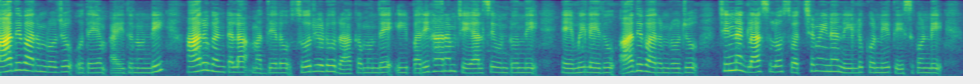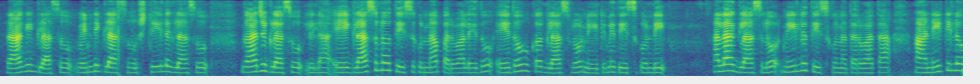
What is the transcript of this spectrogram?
ఆదివారం రోజు ఉదయం ఐదు నుండి ఆరు గంటల మధ్యలో సూర్యుడు రాకముందే ఈ పరిహారం చేయాల్సి ఉంటుంది. ఏమీ లేదు. ఆదివారం రోజు చిన్న గ్లాసులో స్వచ్ఛమైన నీళ్ళు కొన్ని తీసుకోండి. రాగి గ్లాసు వెండి గ్లాసు స్టీల్ గ్లాసు గాజు గ్లాసు ఇలా ఏ గ్లాసులో తీసుకున్నా పర్వాలేదు. ఏదో ఒక గ్లాసులో నీటిని తీసుకోండి. అలా గ్లాసులో నీళ్ళు తీసుకున్న తర్వాత ఆ నీటిలో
